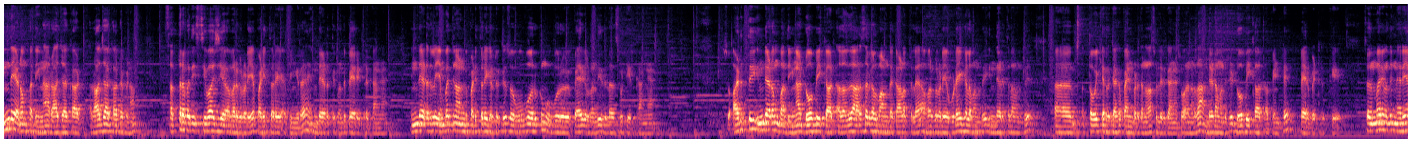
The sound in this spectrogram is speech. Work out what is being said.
இந்த இடம் பார்த்திங்கன்னா ராஜா காட் ராஜா காட் அப்படின்னா சத்ரபதி சிவாஜி அவர்களுடைய படித்துறை அப்படிங்கிற இந்த இடத்துக்கு வந்து பெயரிட்டிருக்காங்க. இந்த இடத்துல எண்பத்தி நான்கு படித்துறைகள் இருக்குது ஸோ ஒவ்வொருக்கும் ஒவ்வொரு பெயர்கள் வந்து இதில் சூட்டியிருக்காங்க. ஸோ அடுத்து இந்த இடம் பார்த்திங்கன்னா டோபி காட் அதாவது அரசர்கள் வாழ்ந்த காலத்தில் அவர்களுடைய உடைகளை வந்து இந்த இடத்துல வந்து துவைக்கிறதுக்காக பயன்படுத்தினதாக சொல்லியிருக்காங்க. ஸோ அதனால தான் அந்த இடம் வந்துட்டு டோபி காட் அப்படின்ட்டு பெயர் பெற்றிருக்கு. ஸோ இந்த மாதிரி வந்து நிறைய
